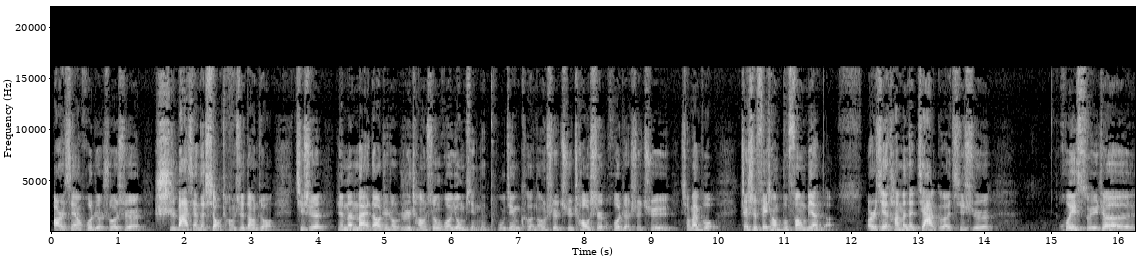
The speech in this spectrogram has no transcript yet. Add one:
二线或者说是十八线的小城市当中，其实人们买到这种日常生活用品的途径可能是去超市或者是去小卖部。这是非常不方便的，而且他们的价格其实会随着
